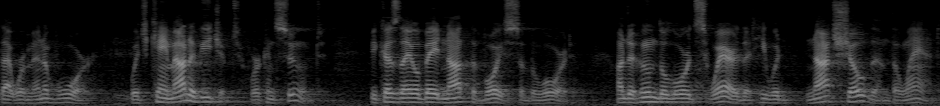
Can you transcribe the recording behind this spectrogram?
that were men of war, which came out of Egypt, were consumed, because they obeyed not the voice of the Lord, unto whom the Lord sware that he would not show them the land,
